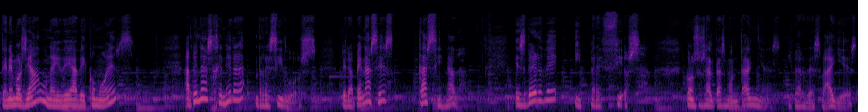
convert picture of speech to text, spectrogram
¿Tenemos ya una idea de cómo es? Apenas genera residuos, pero apenas es casi nada. Es verde y preciosa, con sus altas montañas y verdes valles,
